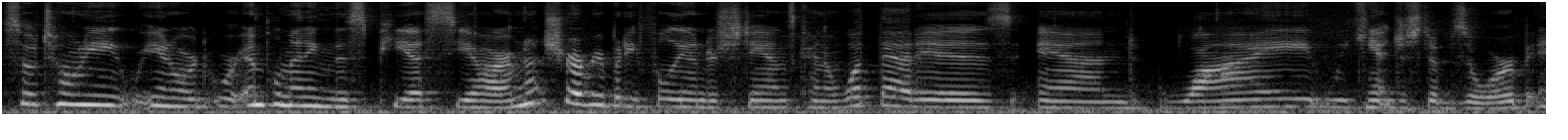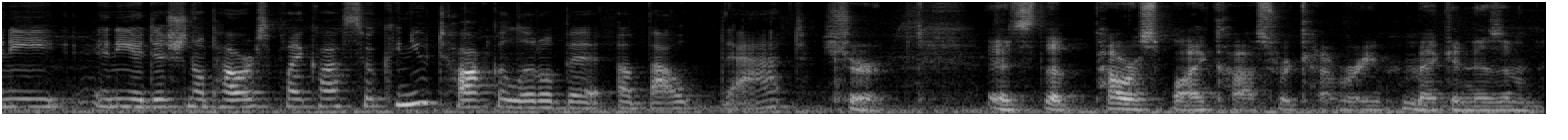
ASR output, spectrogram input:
So, Tony, you know, we're, we're, implementing this PSCR. I'm not sure everybody fully understands kind of what that is and why we can't just absorb any any additional power supply costs. So, can you talk a little bit about that? Sure. It's the power supply cost recovery mechanism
